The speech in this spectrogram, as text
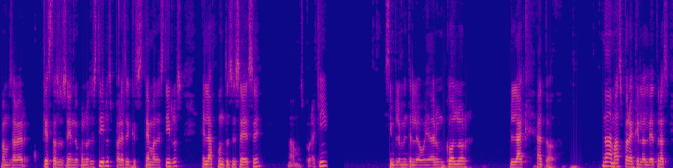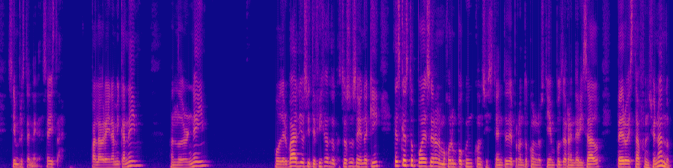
vamos a ver qué está sucediendo con los estilos. Parece que es tema de estilos. El app.css vamos por aquí. Simplemente le voy a dar un color black a todo. Nada más para que las letras siempre estén negras. Ahí está. Palabra dinámica name another name other value, si te fijas lo que está sucediendo aquí es que esto puede ser a lo mejor un poco inconsistente de pronto con los tiempos de renderizado, pero está funcionando.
